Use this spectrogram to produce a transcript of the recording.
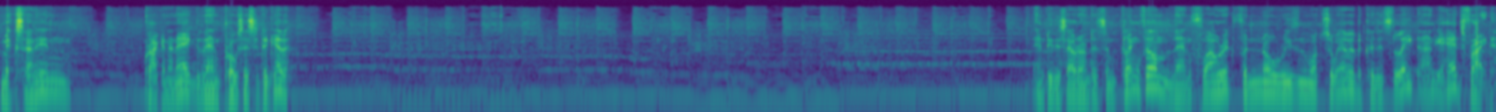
Mix that in, crack in an egg, then process it together. Empty this out onto some cling film, then flour it for no reason whatsoever because it's late and your head's fried.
